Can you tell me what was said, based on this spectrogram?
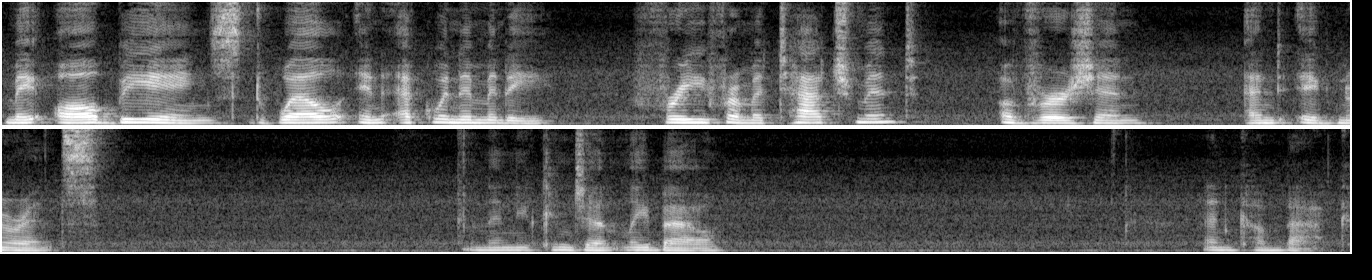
May all beings dwell in equanimity, free from attachment, aversion, and ignorance. And then you can gently bow and come back.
